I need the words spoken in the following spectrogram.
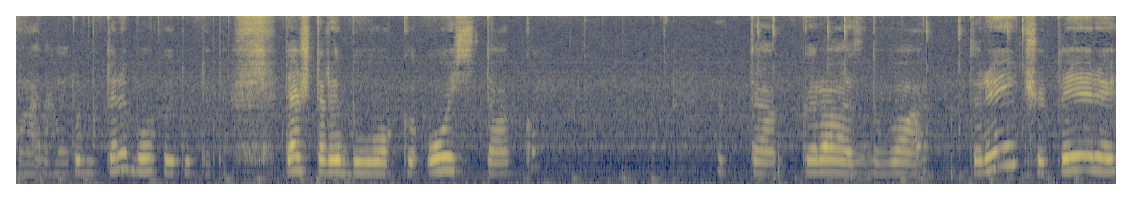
а так, ну тут три блоки, і тут так. Теж три блоки. Ось так. Так, раз, два, три, чотири,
